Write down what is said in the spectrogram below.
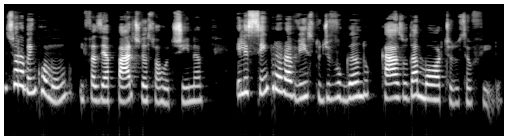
Isso era bem comum e fazia parte da sua rotina. Ele sempre era visto divulgando o caso da morte do seu filho.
